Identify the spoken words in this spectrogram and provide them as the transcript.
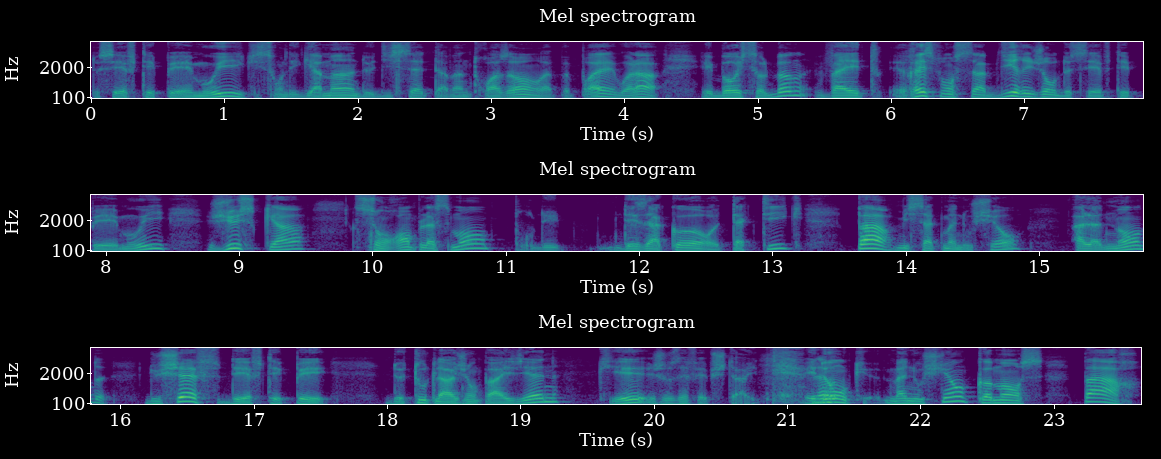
de ces FTP-MOI, qui sont des gamins de 17 à 23 ans à peu près, voilà. Et Boris Olban va être responsable, dirigeant de ces FTP-MOI, jusqu'à son remplacement, pour des désaccords tactiques, par Misak Manouchian, à la demande du chef des FTP de toute la région parisienne, qui est Joseph Epstein. Et donc, Manouchian commence par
